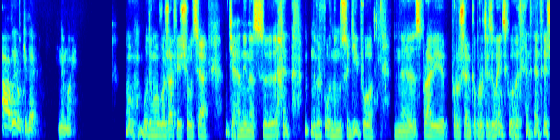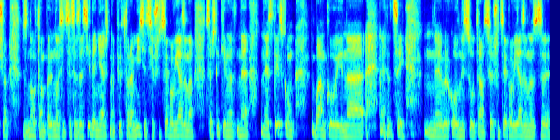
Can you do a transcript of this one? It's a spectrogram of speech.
А вироки де? Немає. Будемо вважати, що ця тяганина з е, Верховному суді по е, справі Порошенка проти Зеленського, те, що знов там переноситься це засідання аж на півтора місяці, що це пов'язано все ж таки не, не, не з тиском банковий на цей е, Верховний суд, а все, що це пов'язано з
